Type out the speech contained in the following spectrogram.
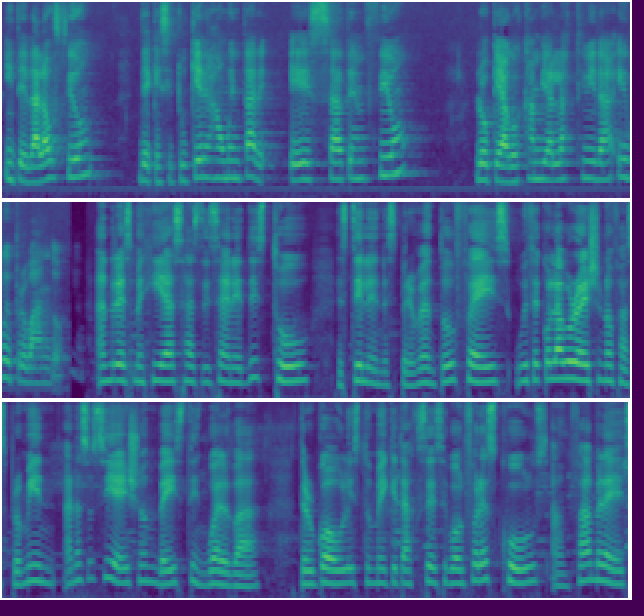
y te da la opción de que si tú quieres aumentar esa atención, lo que hago es cambiar la actividad y voy probando. Andrés Mejías has designed this tool, still in experimental phase, with the collaboration of Aspromin, an association based in Huelva. Their goal is to make it accessible for schools and families.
